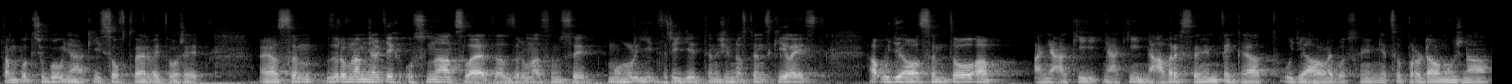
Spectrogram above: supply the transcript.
tam potřebují nějaký software vytvořit. A já jsem zrovna měl těch 18 let a zrovna jsem si mohl jít řídit ten živnostenský list a udělal jsem to a a nějaký, nějaký návrh jsem jim tenkrát udělal, nebo jsem jim něco prodal možná,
